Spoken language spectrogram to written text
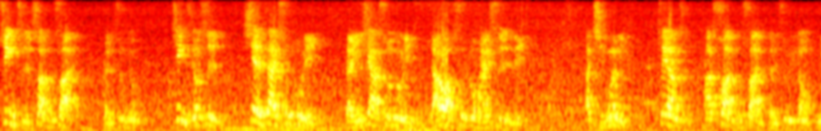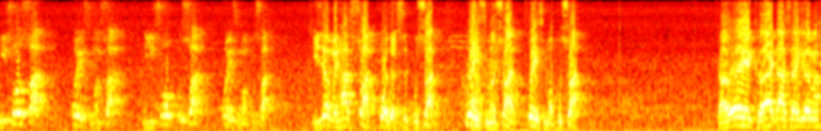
静止算不算等速度？静止就是现在速度零，等一下速度零，然后速度还是零。那请问你这样子它算不算等速运动？你说算，为什么算？你说不算，为什么不算？你认为它算或者是不算？为什么算？为什么不算？找一位可爱大帅哥吗？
